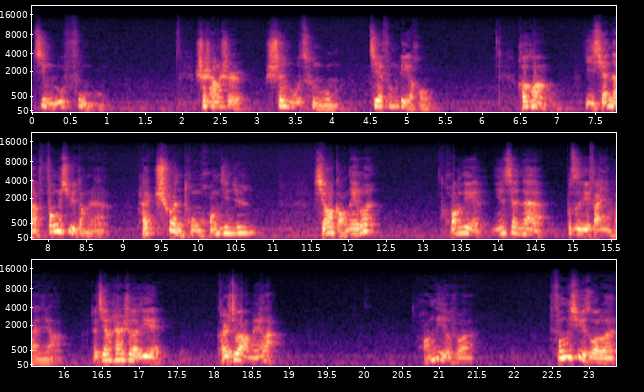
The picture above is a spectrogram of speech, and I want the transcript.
敬如父母。十常侍身无寸功。”接封列侯，何况以前的封旭等人还串通黄巾军，想要搞内乱。皇帝，您现在不自己反省反省，这江山社稷可是就要没了。皇帝就说了：“风序作乱，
